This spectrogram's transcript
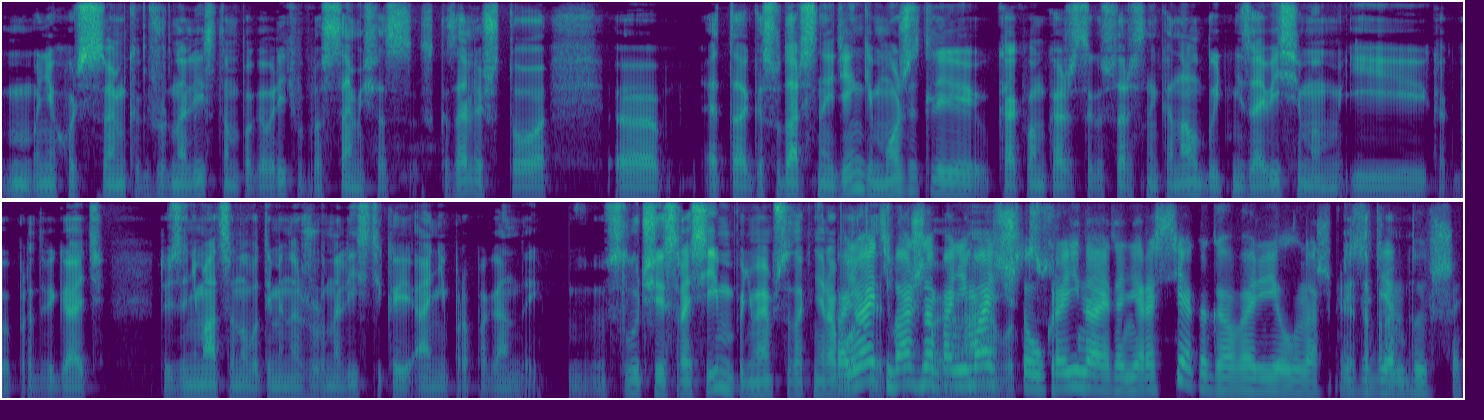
Мне хочется с вами как журналистом поговорить. Вы просто сами сейчас сказали, что э, это государственные деньги. Может ли, как вам кажется, государственный канал быть независимым и как бы продвигать то есть заниматься, ну, вот именно журналистикой, а не пропагандой. В случае с Россией мы понимаем, что так не работает. Понимаете, важно бы, понимать, а, что вот... Украина это не Россия, как говорил наш президент бывший.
